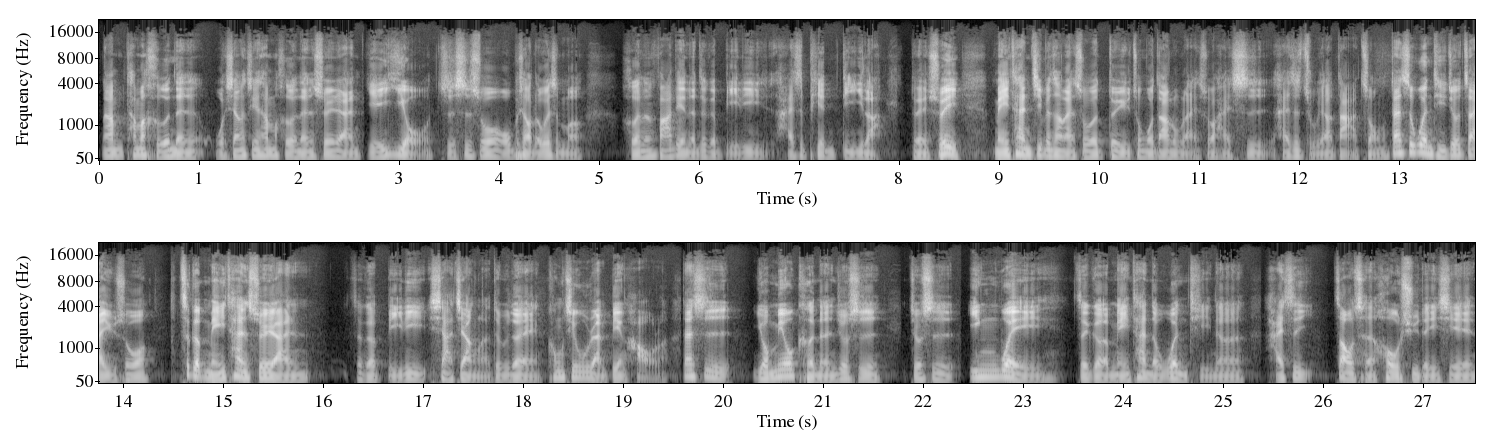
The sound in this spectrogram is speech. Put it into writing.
那他们核能，我相信他们核能虽然也有，只是说我不晓得为什么核能发电的这个比例还是偏低啦。对，所以煤炭基本上来说，对于中国大陆来说，还是还是主要大宗。但是问题就在于说，这个煤炭虽然这个比例下降了，对不对？空气污染变好了，但是有没有可能就是？就是因为这个煤炭的问题呢，还是造成后续的一些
